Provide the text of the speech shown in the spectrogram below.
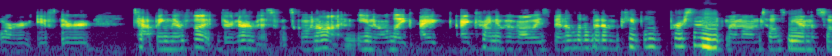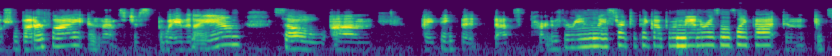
Or if they're tapping their foot, they're nervous, what's going on? You know, like I, I kind of have always been a little bit of a people person. My mom tells me I'm a social butterfly, and that's just the way that I am. So um, I think that that's part of the reason I start to pick up on mannerisms like that, and it's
